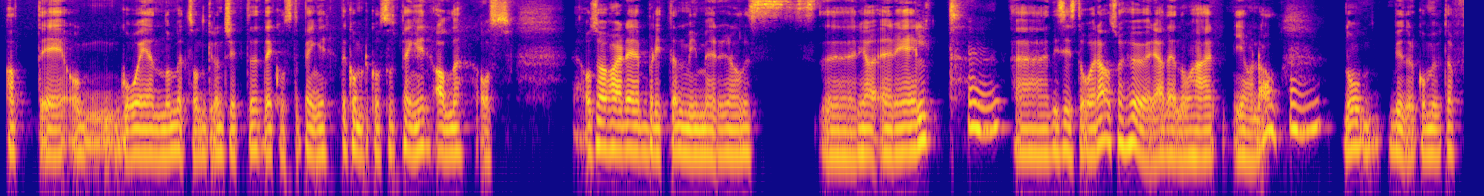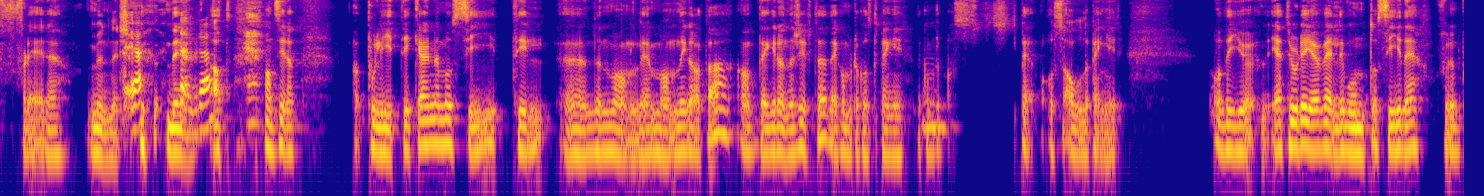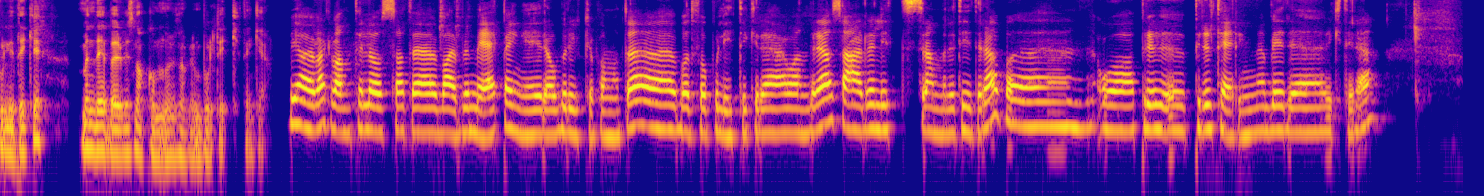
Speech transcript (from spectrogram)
at det å gå gjennom et sånt grønt skifte, det koster penger. Det kommer til å koste oss penger, alle oss. Og så har det blitt en mye mer realis, eh, rea- reelt Mm. eh, de siste åra, og så hører jeg det nå her i Arendal. Nå begynner det å komme ut av flere munner. Ja, det. At man sier at politikerne må si til eh, den vanlige mannen i gata at det grønne skiftet, det kommer til å koste penger. Det kommer til å koste oss alle penger. Og det gjør, jeg tror det gjør veldig vondt å si det for en politiker, men det bør vi snakke om når vi snakker om politikk, tenker jeg. Vi har jo vært vant til også at det bare blir mer penger å bruke, på en måte, både for politikere og andre. Og så er det litt strammere tider, da, og prioriteringene blir eh, viktigere.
